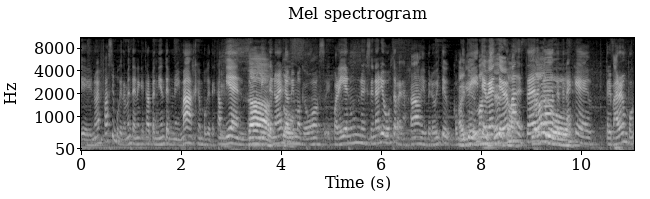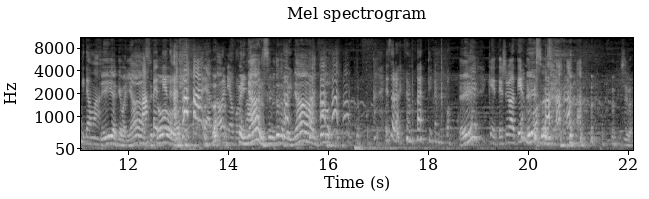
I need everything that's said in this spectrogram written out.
eh, no es fácil porque también tenés que estar pendiente en una imagen, porque te están viendo. ¿viste? No es lo mismo que vos, eh, por ahí en un escenario vos te relajás, pero viste, como Ahí que te ahí más ven, te ven cerca. más de cerca, Claro. te tenés que preparar un poquito más. Sí, hay que más bañarse, todo. pendiente. Ay, Antonio, por Peinarse, me toca peinar, todo. Eso es lo que más tiempo. ¿Eh? Que te lleva tiempo. Eso es. Lleva.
